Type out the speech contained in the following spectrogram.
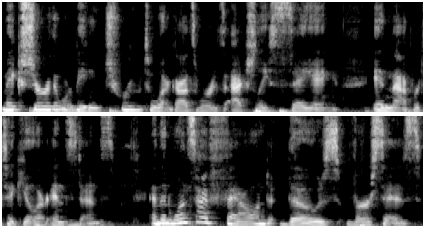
make sure that we're being true to what God's word is actually saying in that particular instance. And then once I've found those verses,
